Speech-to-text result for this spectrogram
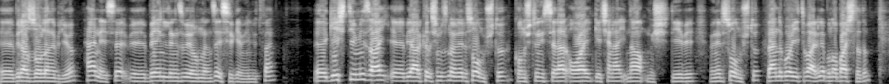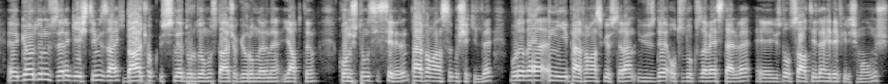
e, biraz zorlanabiliyor. Her neyse beğenilerinizi ve yorumlarınızı esirgemeyin lütfen. Ee, geçtiğimiz ay e, bir arkadaşımızın önerisi olmuştu. Konuştuğun hisseler o ay geçen ay ne yapmış diye bir önerisi olmuştu. Ben de bu ay itibariyle buna başladım. Ee, gördüğünüz üzere geçtiğimiz ay daha çok üstüne durduğumuz, daha çok yorumlarını yaptığım, konuştuğumuz hisselerin performansı bu şekilde. Burada en iyi performans gösteren %39'da Vestel ve %36 e, ile hedef girişim olmuş.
